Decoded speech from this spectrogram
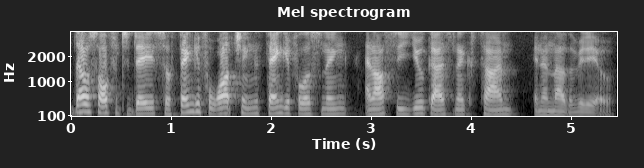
that was all for today, so thank you for watching, thank you for listening, and I'll see you guys next time in another video.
